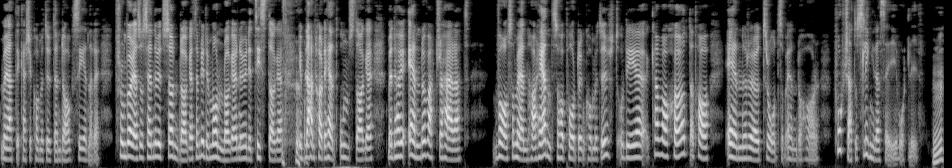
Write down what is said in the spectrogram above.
med att det kanske kommit ut en dag senare. Från början så sände vi ut söndagar, sen blir det måndagar, nu är det tisdagar. Ibland har det hänt onsdagar. Men det har ju ändå varit så här att vad som än har hänt så har podden kommit ut och det kan vara skönt att ha en röd tråd som ändå har fortsatt att slingra sig i vårt liv. Mm.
